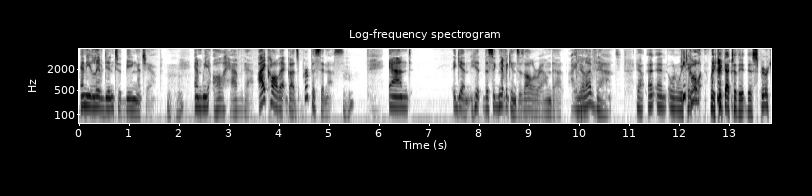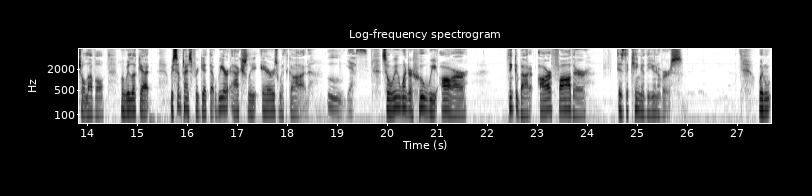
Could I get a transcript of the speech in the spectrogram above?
And he lived into being a champ. Mm-hmm. And we all have that. I call that God's purpose in us. Mm-hmm. And again, the significance is all around that. I love that. Yeah, and, and when we Keep take when we take that to the, the spiritual level, when we look at, we sometimes forget that we are actually heirs with God. Ooh, yes. So when we wonder who we are, think about it. Our Father is the King of the universe. When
